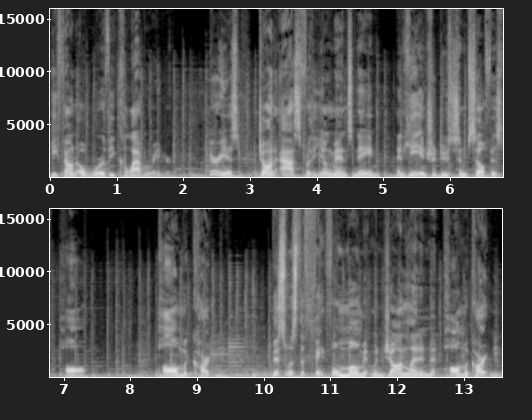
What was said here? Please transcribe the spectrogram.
he found a worthy collaborator. Curious, John asked for the young man's name, and he introduced himself as Paul. Paul McCartney. This was the fateful moment when John Lennon met Paul McCartney,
